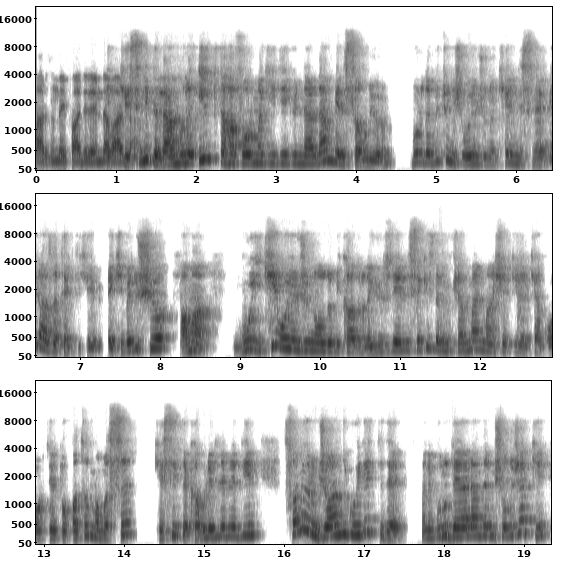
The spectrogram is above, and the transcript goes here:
tarzında ifadelerinde var. Kesinlikle ben bunu ilk daha forma giydiği günlerden beri savunuyorum. Burada bütün iş oyuncunun kendisine biraz da teknik ekibe düşüyor ama bu iki oyuncunun olduğu bir kadroda %58 de mükemmel manşet gelirken ortaya top atılmaması kesinlikle kabul edilebilir değil. Sanıyorum Giovanni Guidetti de hani bunu değerlendirmiş olacak ki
